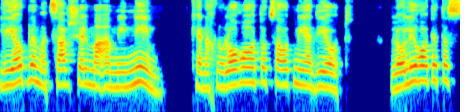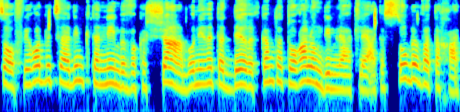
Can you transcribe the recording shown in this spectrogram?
להיות במצב של מאמינים, כי אנחנו לא רואות תוצאות מיידיות. לא לראות את הסוף, לראות בצעדים קטנים, בבקשה, בואו נראה את הדרך. גם את התורה לומדים לאט לאט, אסור בבת אחת.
